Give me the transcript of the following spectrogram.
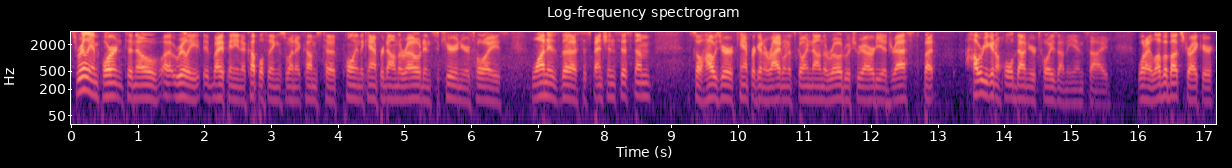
it's really important to know, uh, really, in my opinion, a couple things when it comes to pulling the camper down the road and securing your toys. One is the suspension system. So how's your camper going to ride when it's going down the road, which we already addressed, but how are you going to hold down your toys on the inside? What I love about Stryker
